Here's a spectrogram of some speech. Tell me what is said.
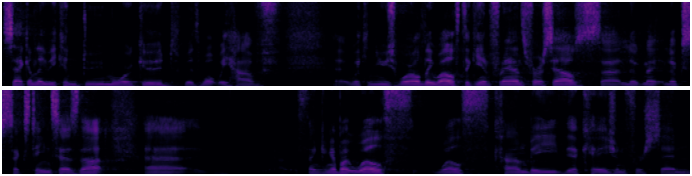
Secondly, we can do more good with what we have. Uh, we can use worldly wealth to gain friends for ourselves. Uh, Luke, Luke 16 says that. Uh, thinking about wealth, wealth can be the occasion for sin,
